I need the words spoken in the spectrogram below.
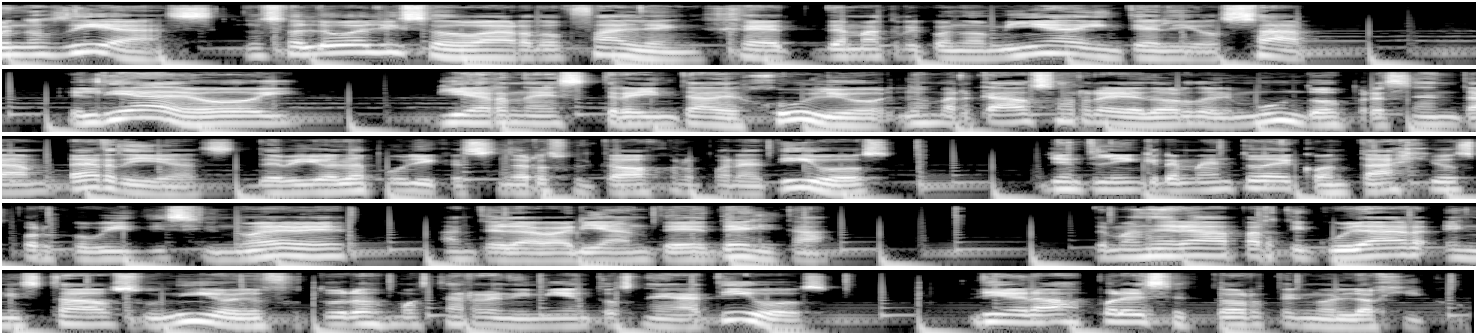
Buenos días, los saluda Luis Eduardo Fallen, Head de Macroeconomía de IntelioSAP. El día de hoy, viernes 30 de julio, los mercados alrededor del mundo presentan pérdidas debido a la publicación de resultados corporativos y ante el incremento de contagios por COVID-19 ante la variante Delta. De manera particular, en Estados Unidos los futuros muestran rendimientos negativos, liderados por el sector tecnológico.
